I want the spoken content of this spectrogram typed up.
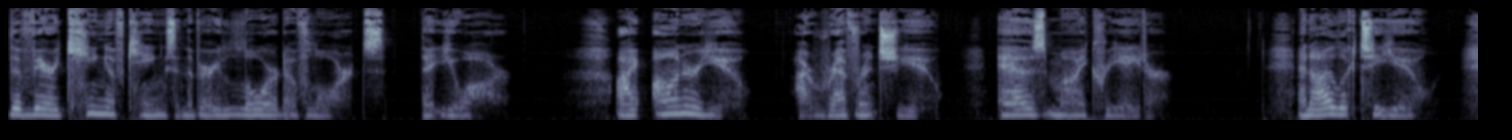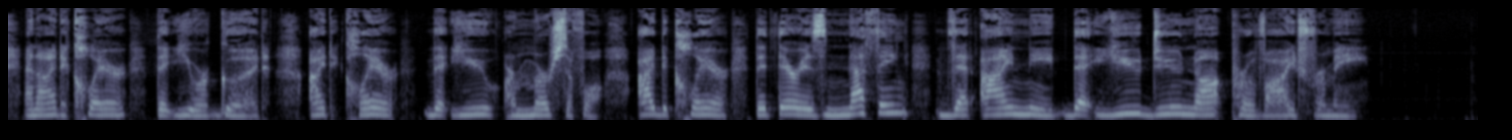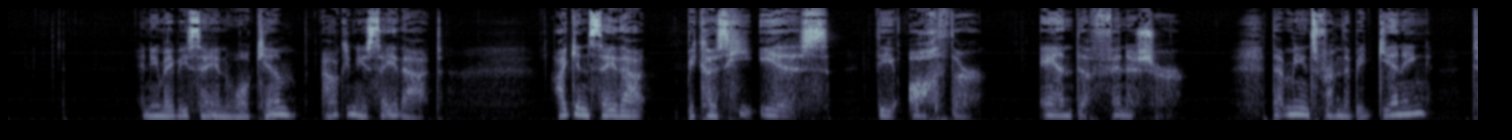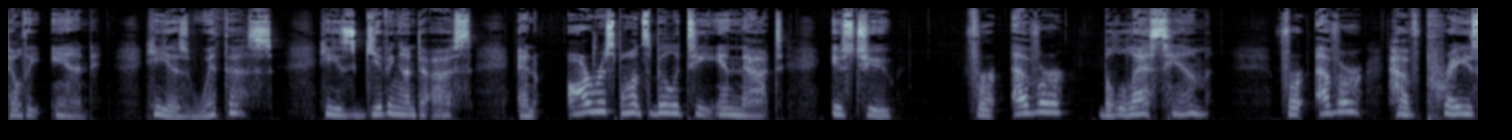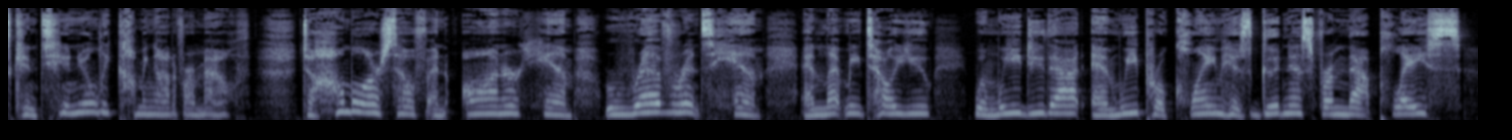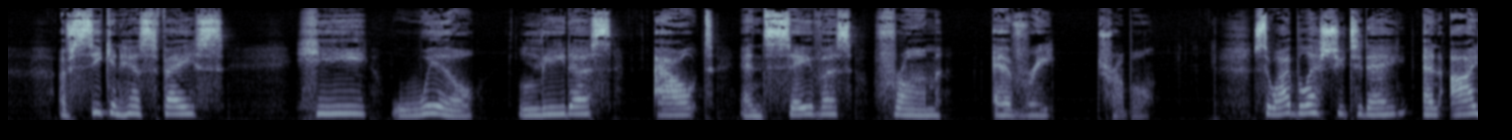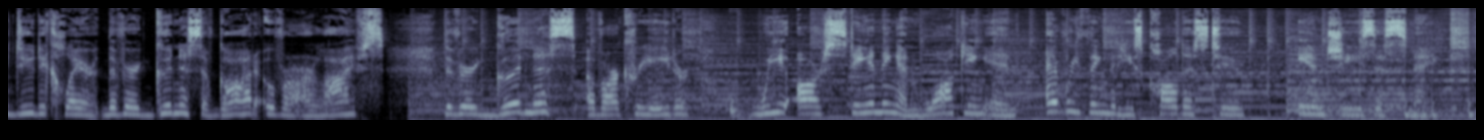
the very King of Kings and the very Lord of Lords that you are. I honor you, I reverence you as my Creator. And I look to you and I declare that you are good. I declare that you are merciful. I declare that there is nothing that I need that you do not provide for me. And you may be saying, well, Kim, how can you say that? I can say that because He is the author and the finisher. That means from the beginning till the end. He is with us. He's giving unto us. And our responsibility in that is to forever bless Him, forever have praise continually coming out of our mouth, to humble ourselves and honor Him, reverence Him. And let me tell you, when we do that and we proclaim His goodness from that place, of seeking His face, He will lead us out and save us from every trouble. So I bless you today, and I do declare the very goodness of God over our lives, the very goodness of our Creator. We are standing and walking in everything that He's called us to in Jesus' name.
